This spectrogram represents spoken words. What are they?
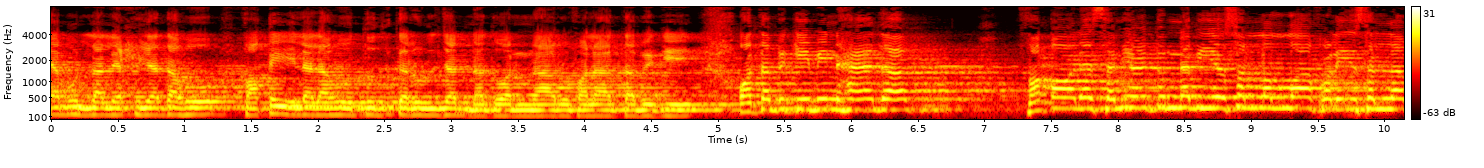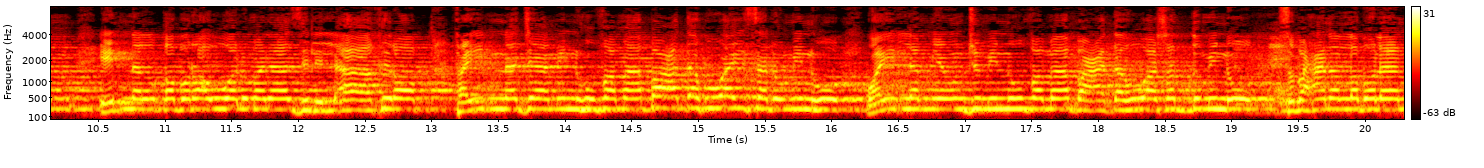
يبل لحيته فقيل له تذكر الجنة والنار فلا تبكي وتبكي من هذا فقال سمعت النبي صلى الله عليه وسلم إن القبر أول منازل الآخرة فإن نجا منه فما بعده أيسر منه وإن لم ينج منه فما بعده أشد منه سبحان الله بولن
